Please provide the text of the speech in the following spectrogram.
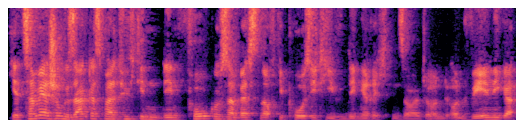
jetzt haben wir ja schon gesagt, dass man natürlich den, den Fokus am besten auf die positiven Dinge richten sollte und, und weniger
